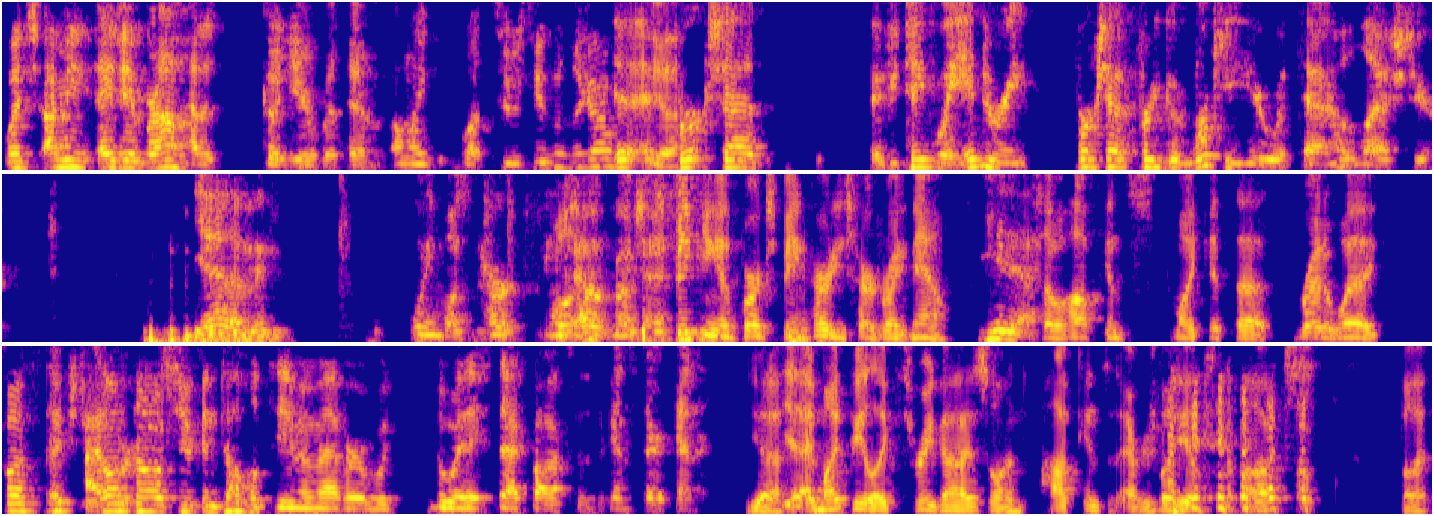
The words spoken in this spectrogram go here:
Which I mean, AJ Brown had a good year with him. Only what two seasons ago? Yeah, and Yeah. Burks had. If you take away injury, Burks had a pretty good rookie year with Tannehill last year. Yeah, if when he wasn't hurt. He was Well, hurt uh, most Speaking of Burks being hurt, he's hurt right now. Yeah. So Hopkins might get that right away. Plus, I don't know if you can double team him ever with the way they stack boxes against Derrick Henry. Yeah, Yeah. it might be like three guys on Hopkins and everybody else in the box. But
